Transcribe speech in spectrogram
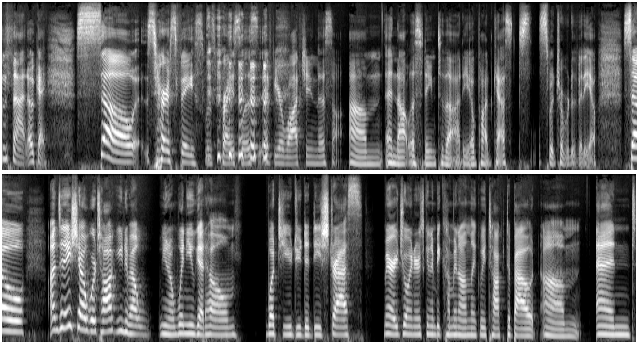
on that. Okay. So Sarah's face was priceless. if you're watching this um, and not listening to the audio podcast, switch over to the video. So on today's show, we're talking about you know when you get home, what do you do to de-stress? Mary Joyner is going to be coming on, like we talked about, um, and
